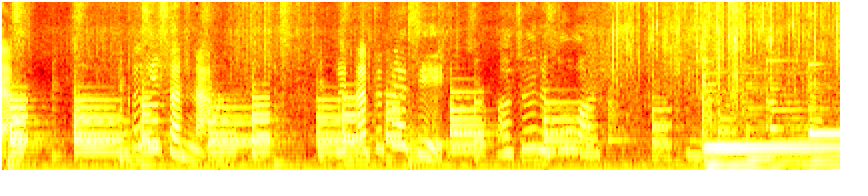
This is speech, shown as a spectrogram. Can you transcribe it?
야 거기 있었나? 그 따뜻하지? 아, 저희는 또 와. 응.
